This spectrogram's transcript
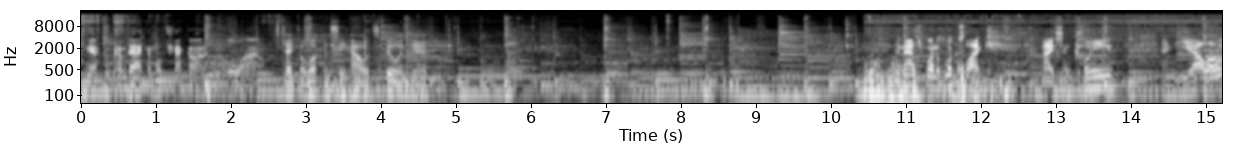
Yeah, we'll come back and we'll check on it in a little while. Let's take a look and see how it's doing here. And that's what it looks like. Nice and clean and yellow.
